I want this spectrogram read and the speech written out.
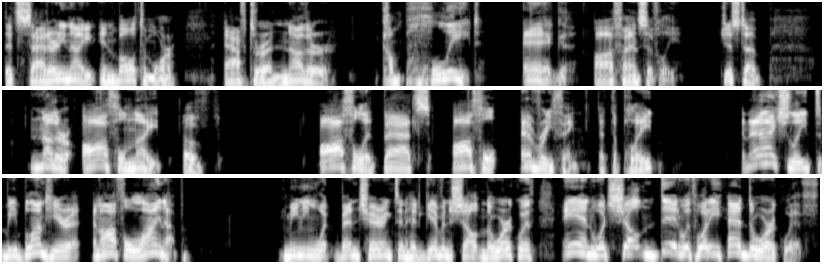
that Saturday night in Baltimore, after another complete egg offensively, just a another awful night of awful at bats, awful everything at the plate and actually, to be blunt here, an awful lineup. Meaning what Ben Cherington had given Shelton to work with and what Shelton did with what he had to work with.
